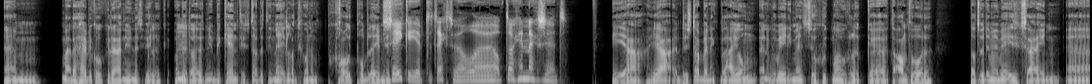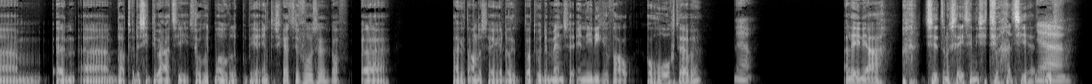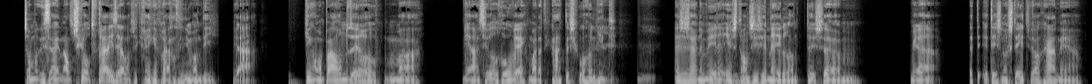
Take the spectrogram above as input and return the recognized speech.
Ehm, maar dat heb ik ook gedaan nu natuurlijk. Doordat het nu bekend is dat het in Nederland gewoon een groot probleem is. zeker. Je hebt het echt wel eh, op de agenda gezet. Ja, ja, dus daar ben ik blij om. En ik probeer die mensen zo goed mogelijk eh, te antwoorden. Dat we ermee bezig zijn. ehm, en eh, dat we de situatie zo goed mogelijk proberen in te schetsen voor ze. Of eh, laat ik het anders zeggen, dat, dat we de mensen in ieder geval gehoord hebben. Ja, Alleen ja, ze zitten nog steeds in die situatie. Hè? Dus ja, sommigen zijn al schuldvrij zelfs. Ik kreeg een vraag van iemand die, ja, ging om een paar honderd euro. Maar ja, ze wil gewoon weg. Maar dat gaat dus gewoon niet. Nee. En ze zijn er meerdere instanties in Nederland. Dus ehm, ja, het, het is nog steeds wel gaande, ja.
